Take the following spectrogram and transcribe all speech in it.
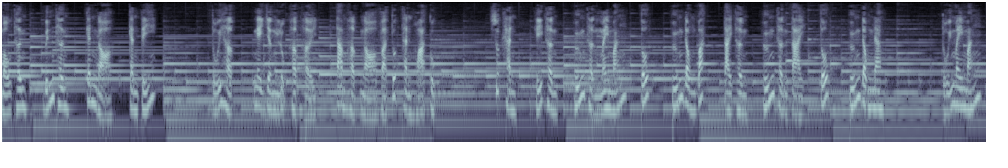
mậu thân, bính thân, canh ngọ, canh tý. Tuổi hợp, ngày dần lục hợp hợi, tam hợp ngọ và tuất thành hỏa cục. Xuất hành, hỷ thần, hướng thần may mắn, tốt, hướng đông bắc, tài thần, hướng thần tài, tốt, hướng đông nam. Tuổi may mắn,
